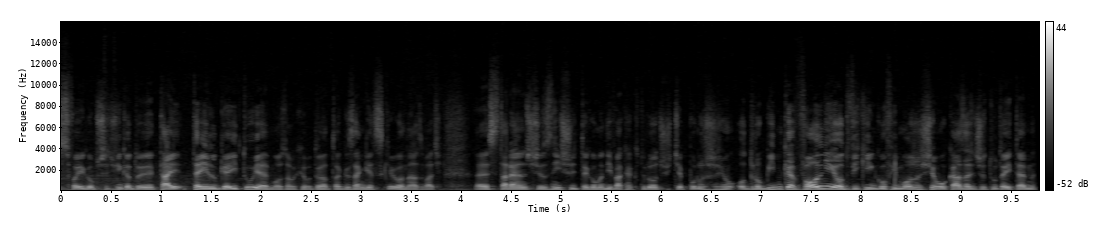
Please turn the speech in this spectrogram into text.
swojego przeciwnika tutaj taj- tailgate'uje, można chyba to tak z angielskiego nazwać, e, starając się zniszczyć tego medivaka, który oczywiście porusza się odrobinkę wolniej od wikingów i może się okazać, że tutaj ten,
